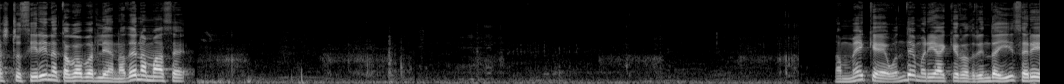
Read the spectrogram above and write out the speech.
ಅಷ್ಟು ಸಿರಿನ ತಗೋಬರ್ಲಿ ಅನ್ನೋದೇ ನಮ್ಮ ಆಸೆ. ನಮ್ಮ ಮೇಕೆ ಒಂದೇ ಮರಿ ಹಾಕಿರೋದ್ರಿಂದ ಈ ಸರಿ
